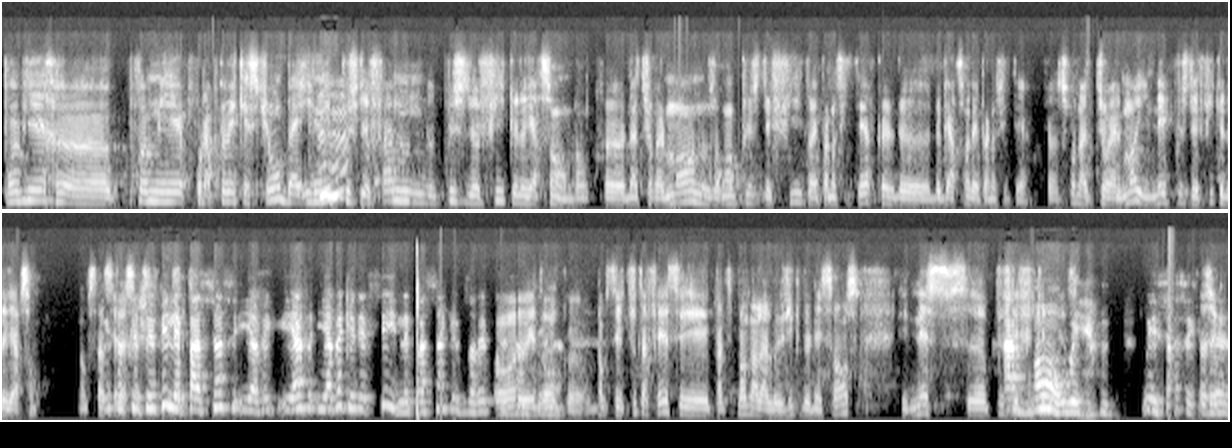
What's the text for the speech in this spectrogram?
première, euh, pour la première question, ben, il y a mhm. plus de femmes, plus de filles que de garçons. Donc, naturellement, nous aurons plus de filles drépanocytaires que de, de garçons drépanocytaires. De toute façon, naturellement, il naît plus de filles que de garçons. Donc, ça, c'est parce que j'ai vu les patients, il y, avait, il, y avait, que des filles, les patients que vous avez présentés. oui, donc, euh, donc c'est tout à fait, c'est pratiquement dans la logique de naissance. Ils naissent euh, plus ah bon, oui. oui, ça c'est clair.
